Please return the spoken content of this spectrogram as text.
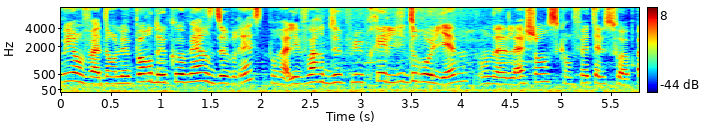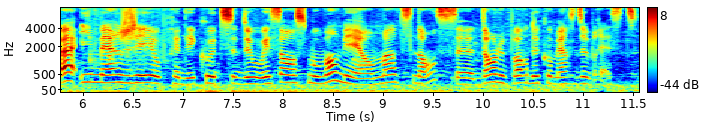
Oui, on va dans le port de commerce de Brest pour aller voir de plus près l'hydrolienne. On a de la chance qu'en fait elle soit pas immergée auprès des côtes de Ouessant en ce moment, mais en maintenance euh, dans le port de commerce de Brest.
